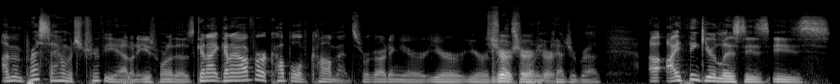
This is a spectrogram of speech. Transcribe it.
I'm impressed at how much trivia you had on each one of those. Can I can I offer a couple of comments regarding your your your sure list sure you sure catch your breath? Uh, I think your list is is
